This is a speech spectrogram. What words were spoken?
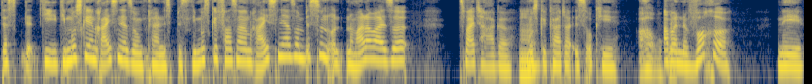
das, die, die Muskeln reißen ja so ein kleines bisschen. Die Muskelfasern reißen ja so ein bisschen und normalerweise zwei Tage Muskelkater ist okay. Ah, okay. Aber eine Woche? Nee.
